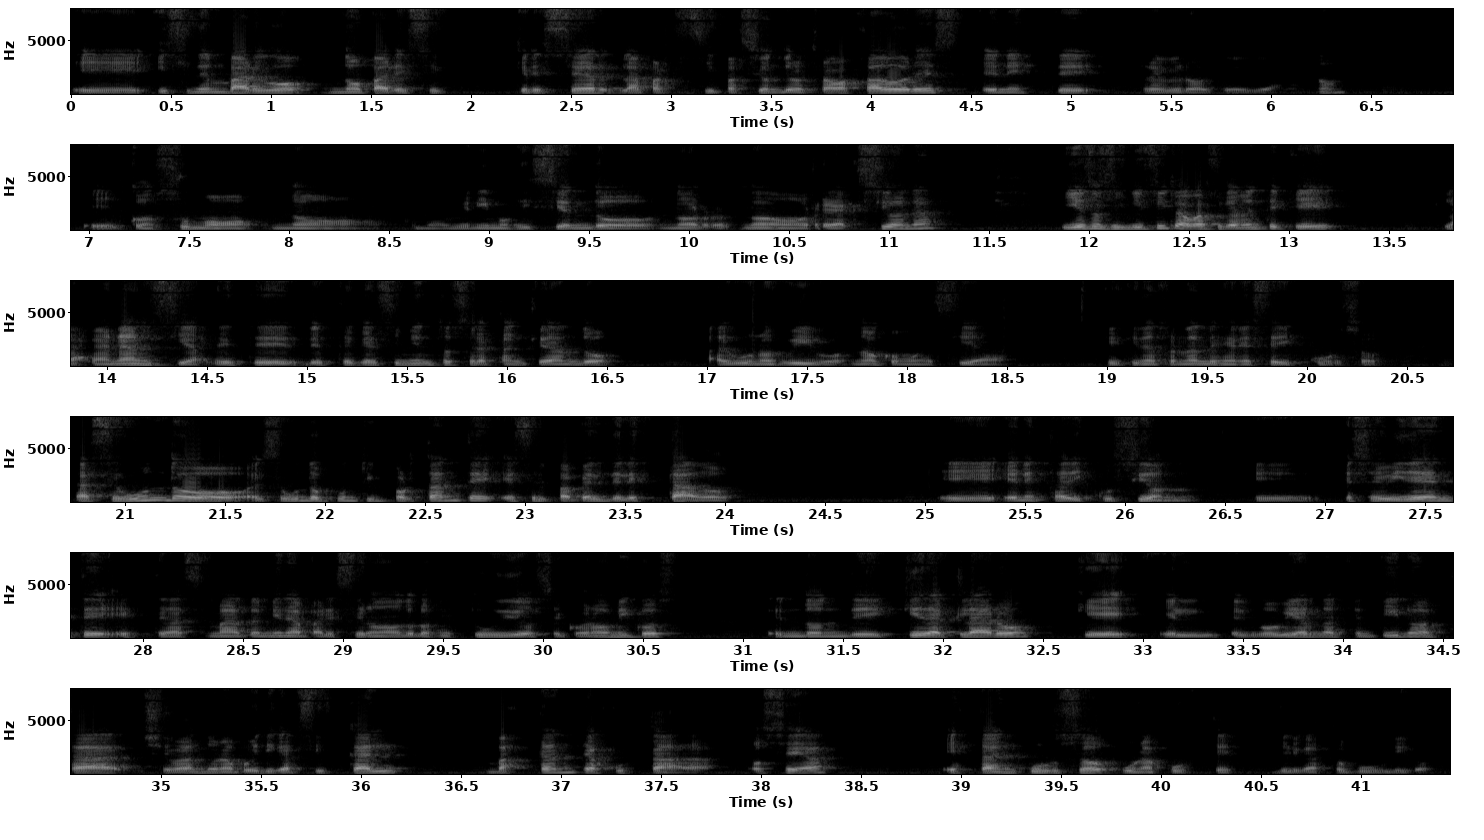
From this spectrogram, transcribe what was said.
y sin embargo no parece crecer la participación de los trabajadores en este rebrote, digamos. El consumo no, como venimos diciendo, no, reacciona, y eso significa básicamente que las ganancias de este, de este crecimiento se las están quedando algunos vivos. Como decía Cristina Fernández en ese discurso. El segundo punto importante es el papel del Estado eh, en esta discusión. Eh, es evidente, esta semana también aparecieron otros estudios económicos en donde queda claro que el, gobierno argentino está llevando una política fiscal bastante ajustada, o sea, está en curso un ajuste del gasto público.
